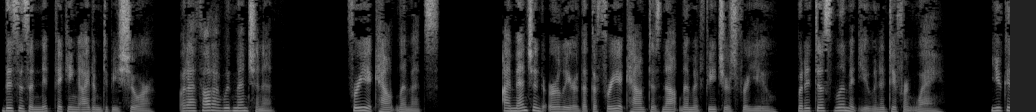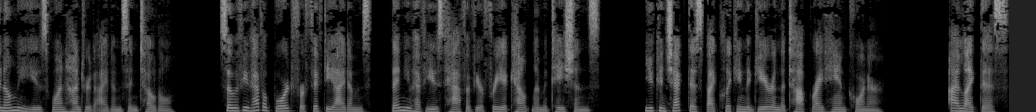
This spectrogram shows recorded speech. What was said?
This is a nitpicking item to be sure, but I thought I would mention it. Free account limits. I mentioned earlier that the free account does not limit features for you, but it does limit you in a different way. You can only use 100 items in total. So if you have a board for 50 items, then you have used half of your free account limitations. You can check this by clicking the gear in the top right hand corner. I like this.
